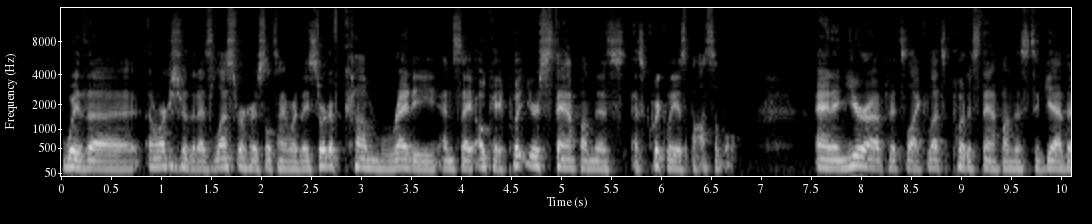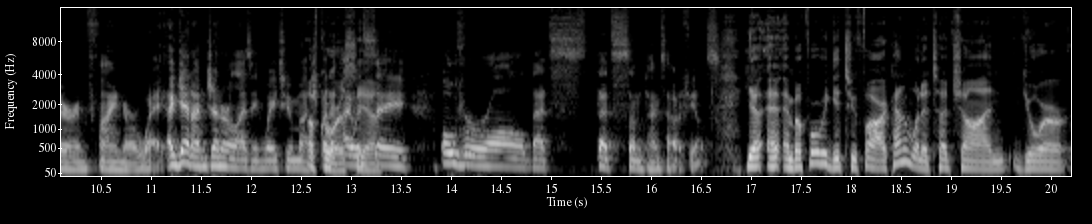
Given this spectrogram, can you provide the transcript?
with a an orchestra that has less rehearsal time where they sort of come ready and say, okay, put your stamp on this as quickly as possible. And in Europe, it's like, let's put a stamp on this together and find our way. Again, I'm generalizing way too much, Of but I would yeah. say overall, that's that's sometimes how it feels. Yeah, and, and before we get too far, I kind of want to touch on your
